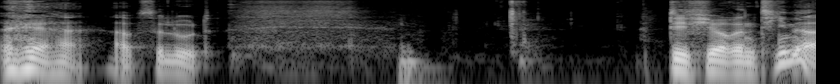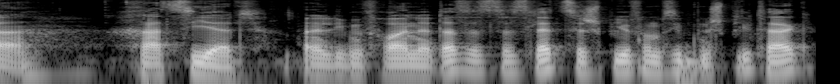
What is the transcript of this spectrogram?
Ja, absolut. Die Fiorentina rasiert, meine lieben Freunde. Das ist das letzte Spiel vom siebten Spieltag.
